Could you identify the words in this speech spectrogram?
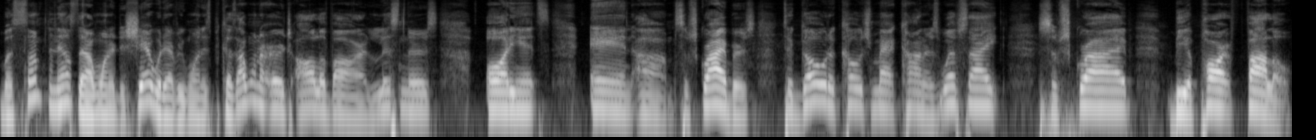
But something else that I wanted to share with everyone is because I want to urge all of our listeners, audience, and um, subscribers to go to Coach Matt Connor's website, subscribe, be a part, follow.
